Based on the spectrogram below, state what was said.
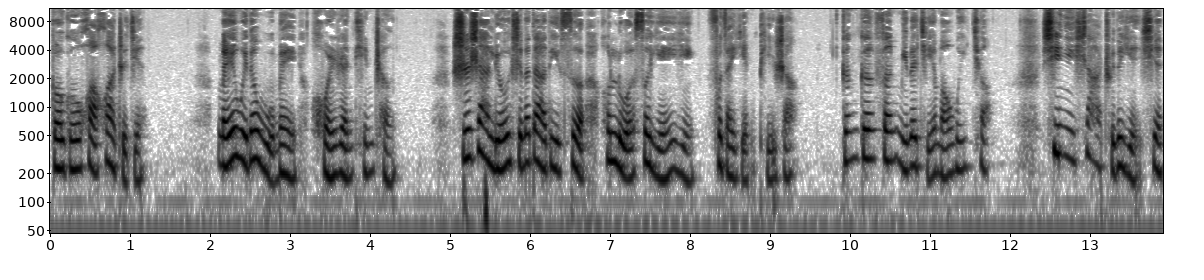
勾勾画画之间，眉尾的妩媚浑然天成。时下流行的大地色和裸色眼影附在眼皮上，根根分明的睫毛微翘，细腻下垂的眼线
